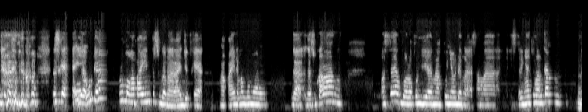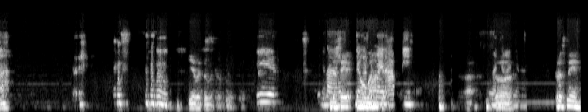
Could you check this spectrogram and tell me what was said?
Terus kayak ya udah, lu mau ngapain? Terus gue nggak lanjut kayak ngapain? Emang gue mau nggak nggak suka lah. Maksudnya walaupun dia ngakunya udah nggak sama istrinya, cuman kan Hmm. ah, thanks. iya betul betul, betul. Iya. Nah, udah say no Jangan banget bermain ya api. Ah, Nanya-nanya. terus nih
